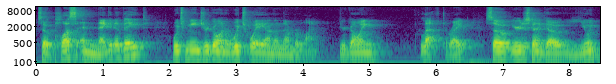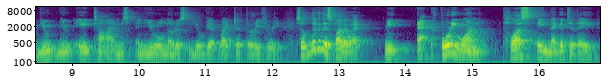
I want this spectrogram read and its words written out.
So plus a negative 8, which means you're going which way on the number line? You're going left, right? So you're just going to go eight times, and you will notice that you'll get right to 33. So look at this, by the way. I mean, at 41 plus a negative 8,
